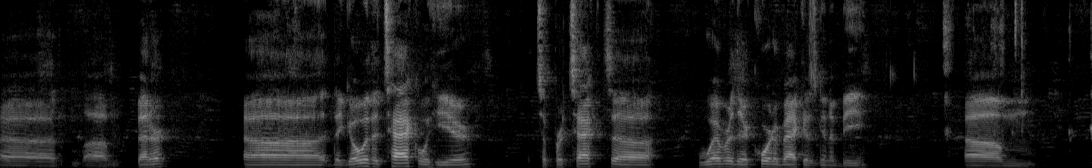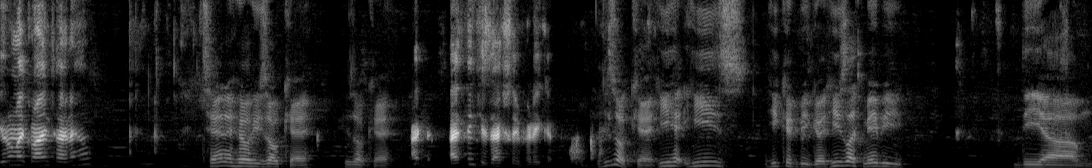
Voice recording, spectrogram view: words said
uh, um, better. Uh, they go with a tackle here to protect uh, whoever their quarterback is going to be. Um, you don't like Ryan Tannehill? Tannehill, he's okay. He's okay. I, I think he's actually pretty good. He's okay. He he's he could be good. He's like maybe the um,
